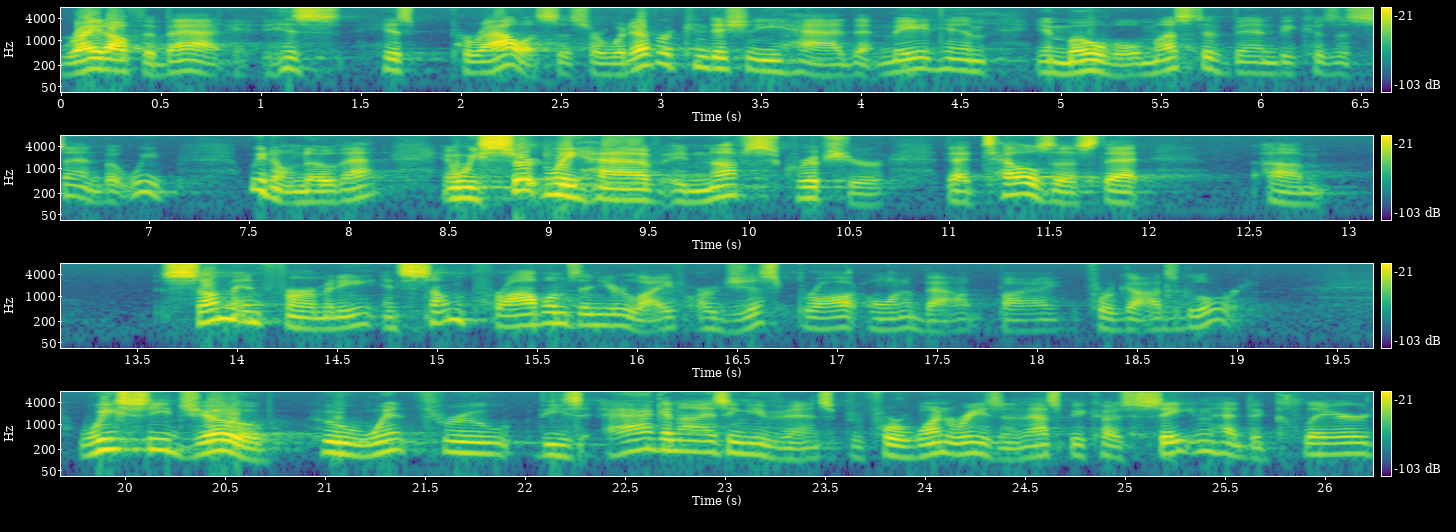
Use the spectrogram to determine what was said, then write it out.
right off the bat, his, his paralysis or whatever condition he had that made him immobile must have been because of sin. But we, we don't know that. And we certainly have enough scripture that tells us that um, some infirmity and some problems in your life are just brought on about by, for God's glory. We see Job, who went through these agonizing events for one reason, and that's because Satan had declared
